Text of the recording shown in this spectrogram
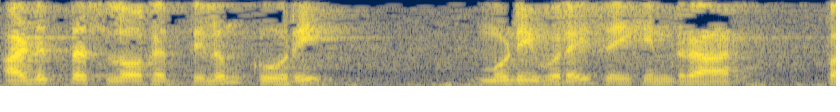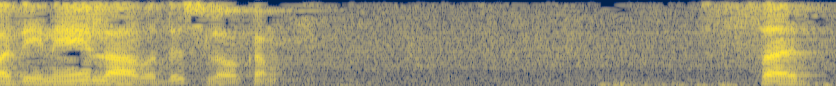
அடுத்த ஸ்லோகத்திலும் கூறி முடிவுரை செய்கின்றார். பதினேழாவது ஸ்லோகம். சத்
